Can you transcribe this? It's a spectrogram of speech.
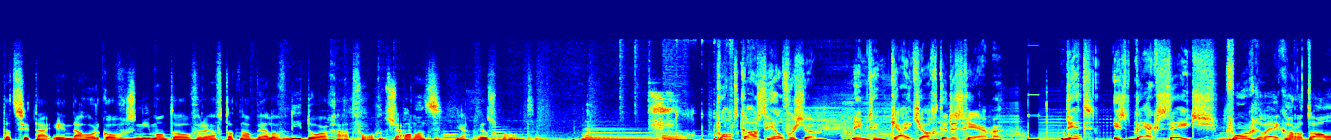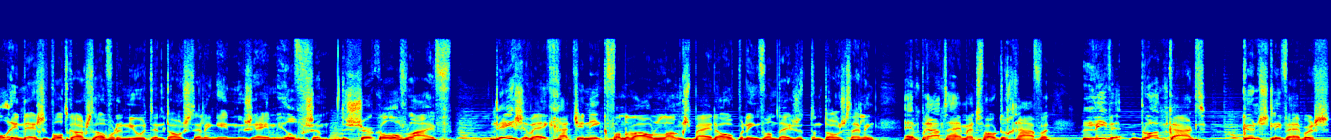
Dat zit daarin. Daar hoor ik overigens niemand over. Hè, of dat nou wel of niet doorgaat volgend spannend. jaar. Spannend. Ja, heel spannend. Podcast Hilversum neemt een kijkje achter de schermen. Dit is Backstage. Vorige week had het al in deze podcast over de nieuwe tentoonstelling in Museum Hilversum, The Circle of Life. Deze week gaat Janiek van der Wouw langs bij de opening van deze tentoonstelling en praat hij met fotografe Lieve Blankaart. Kunstliefhebbers,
